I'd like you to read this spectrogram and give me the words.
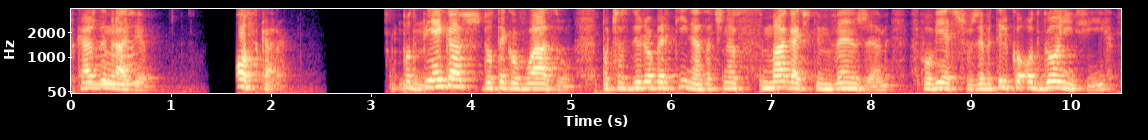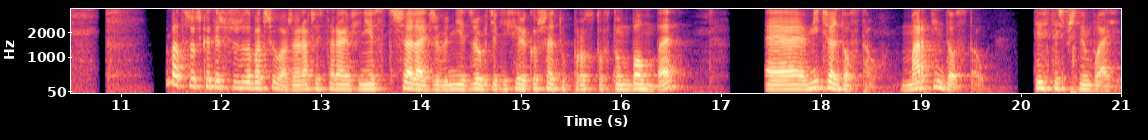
W każdym No. razie, Oskar, podbiegasz do tego włazu, podczas gdy Robertina zaczyna smagać tym wężem w powietrzu, żeby tylko odgonić ich. Chyba troszeczkę też już zobaczyła, że raczej starają się nie strzelać, żeby nie zrobić jakiegoś rykoszetu prosto w tą bombę. E, Mitchell dostał, Martin dostał. Ty jesteś przy tym włazie.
